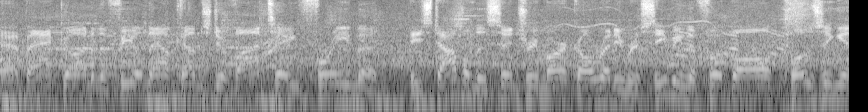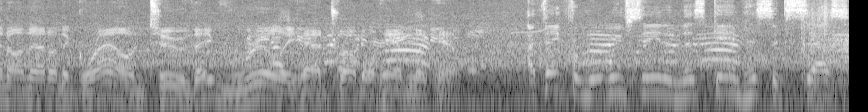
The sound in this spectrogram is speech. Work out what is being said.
And back onto the field now comes Devonta Freeman. He's toppled the century mark already receiving the football, closing in on that on the ground, too. They've really had trouble handling him. I think from what we've seen in this game, his success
